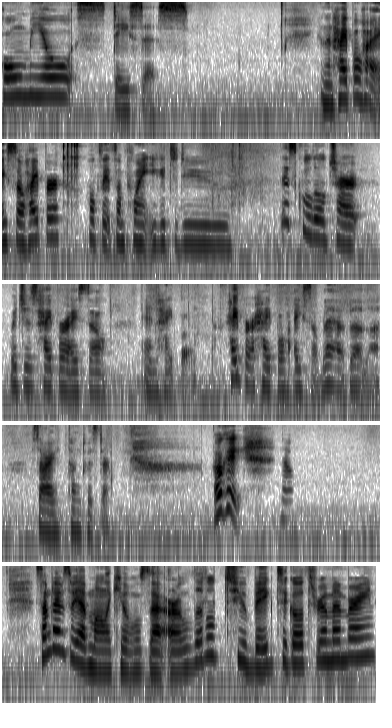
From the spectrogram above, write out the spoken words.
homeostasis. And then hypo, iso, hyper, hopefully at some point you get to do this cool little chart, which is hyper, iso, and hypo. Hyper, hypo, iso, blah, blah, blah. Sorry, tongue twister. Okay, now sometimes we have molecules that are a little too big to go through a membrane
